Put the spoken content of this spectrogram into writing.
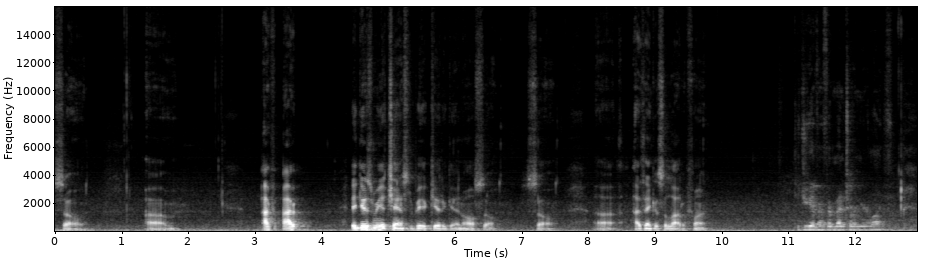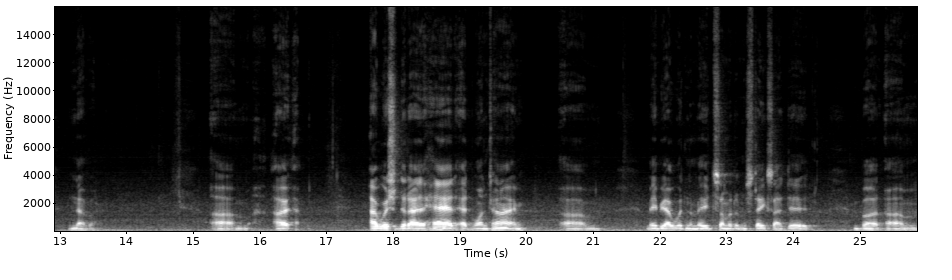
So. Um, I, I, it gives me a chance to be a kid again, also. So, uh, I think it's a lot of fun. Did you ever have a mentor in your life? Never. Um, I, I wish that I had at one time. Um, maybe I wouldn't have made some of the mistakes I did, but um,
